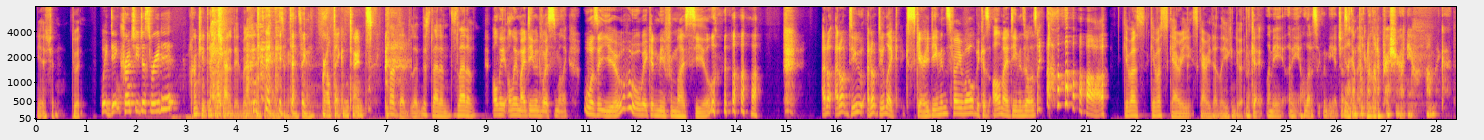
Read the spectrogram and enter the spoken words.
Yeah. Should do it. Wait, didn't Crunchy just read it? Crunchy did I just kind of did, but it's okay. It's okay. It's okay. We're all taking turns. Just let that. Let, just let him. Just let him. Only only my demon voice is more like, was it you who awakened me from my seal? I don't I don't do I don't do like scary demons very well because all my demons are always like ah! Give us. Give us scary. Scary deadly. You can do it. Okay, let me let me hold on a sec, let me adjust feel like I'm putting a lot of pressure on you. Oh my god.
